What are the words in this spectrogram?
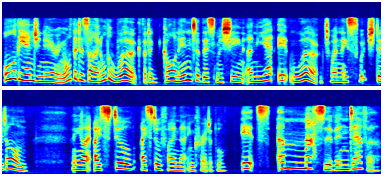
all the engineering, all the design, all the work that had gone into this machine, and yet it worked when they switched it on. I, mean, I, I still, I still find that incredible. It's a massive endeavour.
